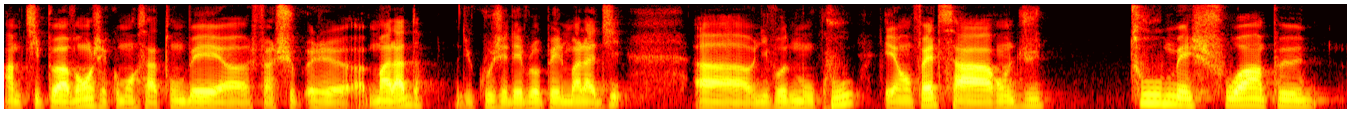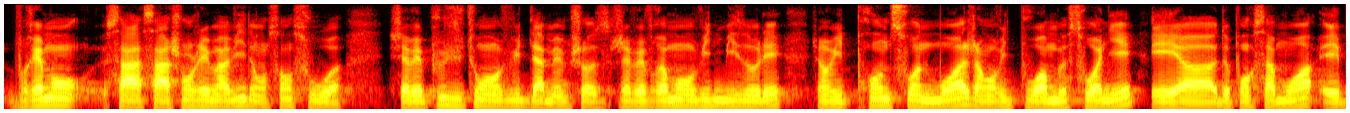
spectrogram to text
un petit peu avant, j'ai commencé à tomber, enfin, je suis malade. Du coup, j'ai développé une maladie au niveau de mon cou. Et en fait, ça a rendu tous mes choix un peu vraiment, ça, ça, a changé ma vie dans le sens où j'avais plus du tout envie de la même chose. J'avais vraiment envie de m'isoler, j'ai envie de prendre soin de moi, j'avais envie de pouvoir me soigner et de penser à moi. Et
